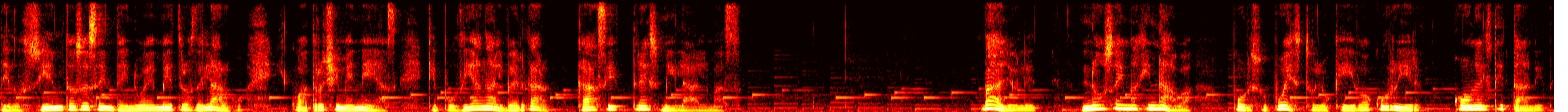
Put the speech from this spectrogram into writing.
de 269 metros de largo y cuatro chimeneas que podían albergar casi 3.000 almas. Violet no se imaginaba, por supuesto, lo que iba a ocurrir con el Titanic,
